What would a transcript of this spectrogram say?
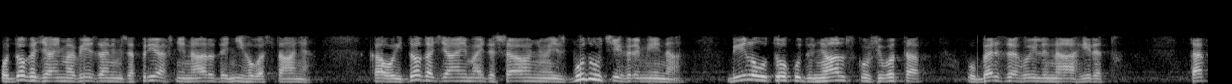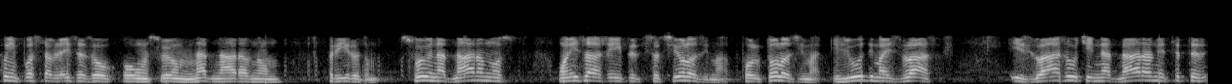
o događajima vezanim za prijašnje narode i njihova stanja, kao i događajima i dešavanjima iz budućih vremena, bilo u toku dunjalskog života u Berzehu ili na Ahiretu. Tako im postavlja izazov ovom svojom nadnaravnom prirodom. Svoju nadnaravnost on izlaže i pred sociolozima, politolozima i ljudima iz vlasti, izlažući nadnaravne crte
